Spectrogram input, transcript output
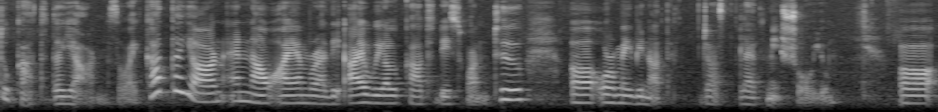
to cut the yarn. So I cut the yarn and now I am ready. I will cut this one too uh, or maybe not. Just let me show you uh,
